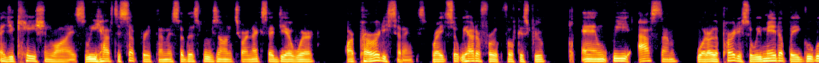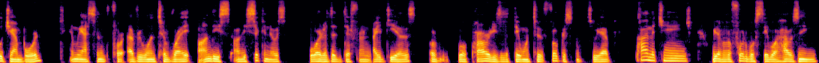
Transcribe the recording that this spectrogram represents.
Education wise, we have to separate them. And so this moves on to our next idea where our priority settings, right? So we had a focus group and we asked them, what are the priorities? So we made up a Google Jamboard and we asked them for everyone to write on these on these sticky notes what are the different ideas or, or priorities that they want to focus on. So we have climate change, we have affordable, stable housing,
